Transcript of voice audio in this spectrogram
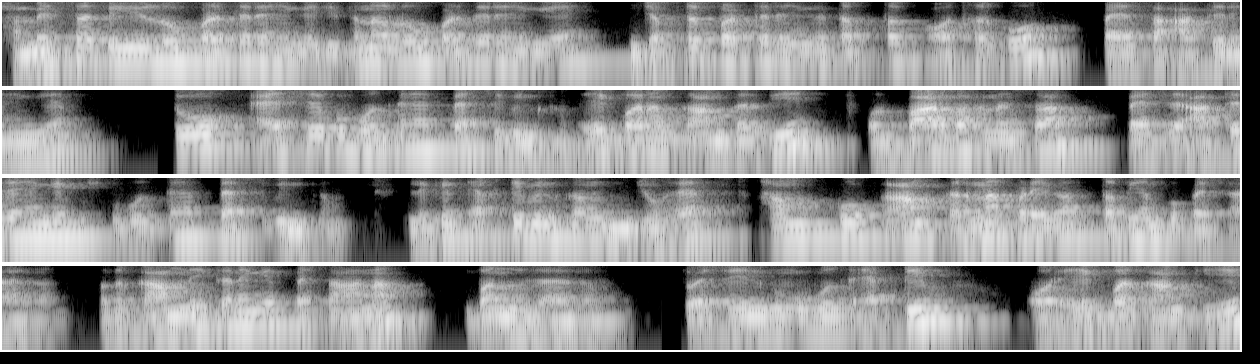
हमेशा के लिए लोग पढ़ते रहेंगे, जितना लोग पढ़ते रहेंगे, जब तक पढ़ते रहेंगे, तब तक ऑथर को पैसा आते रहेंगे। तो ऐसे को बोलते हैं पैसिव इनकम एक बार हम काम कर दिए और बार बार हमेशा पैसे आते रहेंगे, उसको बोलते हैं पैसिव इनकम लेकिन एक्टिव इनकम जो है, हमको काम करना पड़ेगा, तभी हमको पैसा आएगा। अगर काम नहीं करेंगे, पैसा आना बंद हो जाएगा। तो ऐसे इनकम को बोलते हैं एक्टिव और एक बार काम किए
